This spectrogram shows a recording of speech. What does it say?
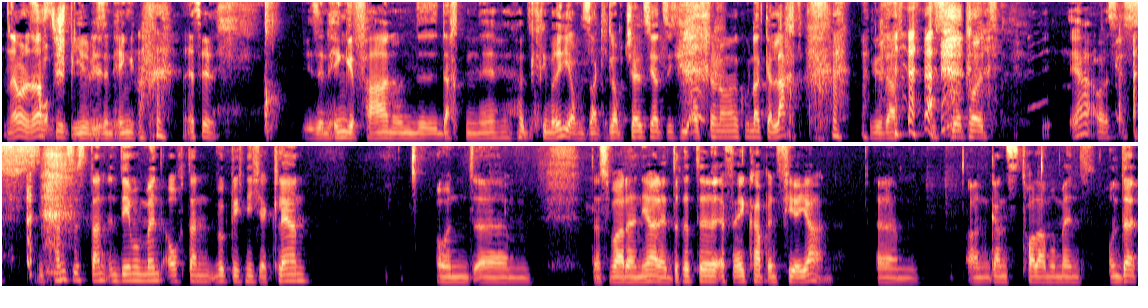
Ja, aber du sagst, Spiel, wir sind hinge Erzähl. Wir sind hingefahren und äh, dachten, ne, heute kriegen wir richtig auf den Sack. Ich glaube, Chelsea hat sich die Aufstellung angeguckt und hat gelacht. Und gedacht, das wird heute, ja, aber es ist, du kannst es dann in dem Moment auch dann wirklich nicht erklären. Und ähm, das war dann ja der dritte FA Cup in vier Jahren. Ähm, ein ganz toller Moment. Und dann,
